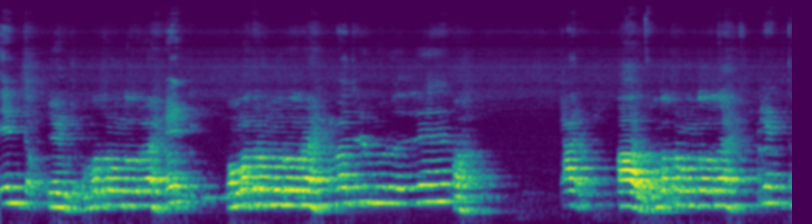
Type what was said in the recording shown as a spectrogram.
ಎಂಟು. ಎಂಟು. ಒಂಬತ್ತರ ಒಂದು ಅಂದ್ರೆ ಎಂಟು. ಒಂಬತ್ತರ ಮೂರು ಅಂದ್ರೆ ಒಂಬತ್ತರ ಮೂರು ಹೋದ್ರೆ ಆರು. ಆರು. ಒಂಬತ್ತರ ಒಂದು ಅಂದ್ರೆ ಎಂಟು.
